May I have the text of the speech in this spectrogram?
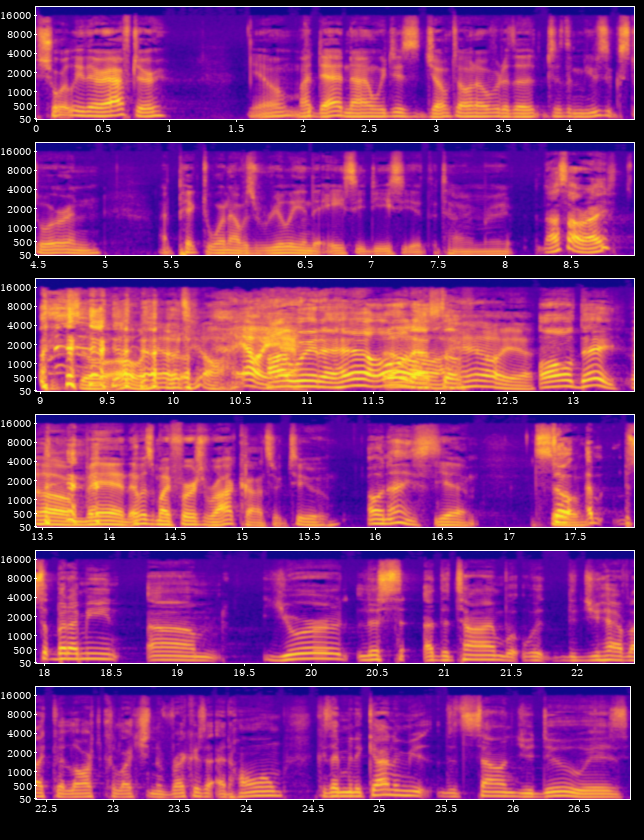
shortly thereafter you know, my dad and I we just jumped on over to the to the music store and I picked one. I was really into ACDC at the time, right? That's all right. So oh hell, oh hell yeah, Highway to hell, all oh, that stuff, Hell yeah. all day. Oh man, that was my first rock concert too. Oh, nice. Yeah. So, So, um, so but I mean, um, your list at the time, w- w- did you have like a large collection of records at home? Because I mean, the kind of mu- the sound you do is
